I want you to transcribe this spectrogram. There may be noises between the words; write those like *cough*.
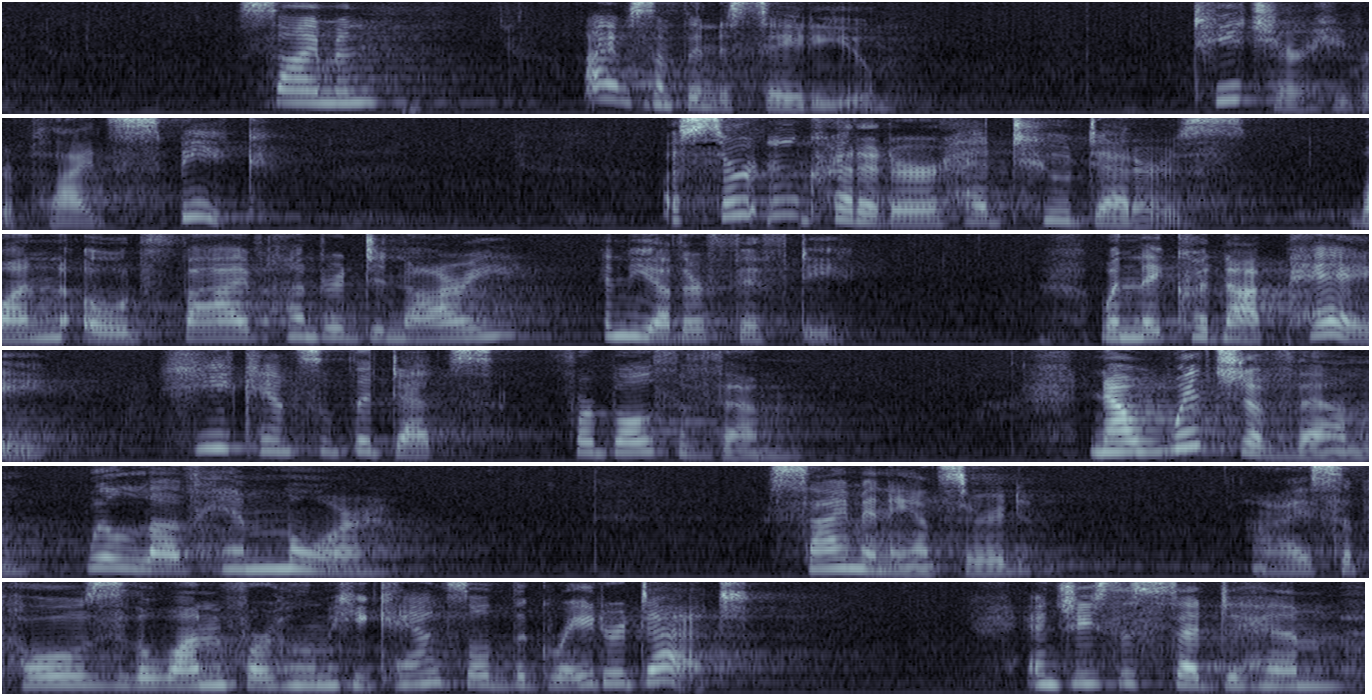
Simon, I have something to say to you. Teacher, he replied, speak. A certain creditor had two debtors. One owed 500 denarii and the other 50. When they could not pay, he canceled the debts for both of them. Now, which of them will love him more? Simon answered, I suppose the one for whom he canceled the greater debt. And Jesus said to him,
